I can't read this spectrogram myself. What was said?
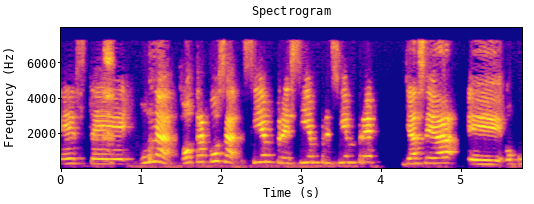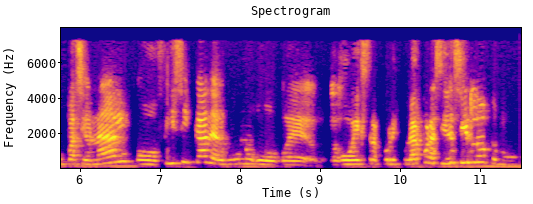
Este, una, otra cosa, siempre, siempre, siempre, ya sea eh, ocupacional o física de alguno o, eh, o, extracurricular, por así decirlo, como,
